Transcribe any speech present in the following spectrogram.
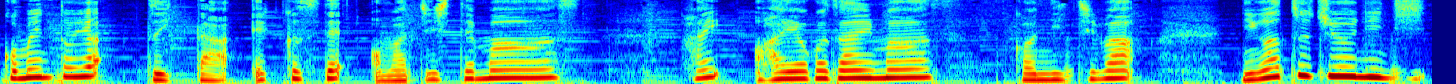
コメントや Twitter、X でお待ちしてます。はい、おはようございます。こんにちは。2月12日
